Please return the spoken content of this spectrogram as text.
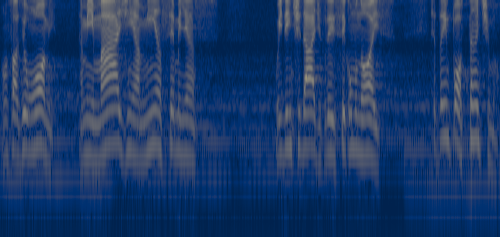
Vamos fazer um homem a minha imagem, a minha semelhança. Uma identidade para ele ser como nós. Isso é tão importante, irmão.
